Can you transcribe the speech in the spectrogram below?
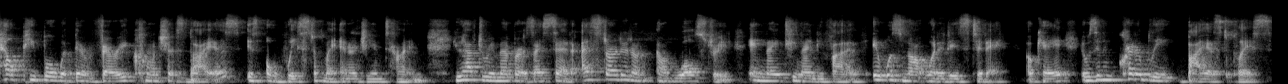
help people with their very conscious bias is a waste of my energy and time. You have to remember, as I said, I started on, on Wall Street in 1995. It was not what it is today. Okay. It was an incredibly biased place.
